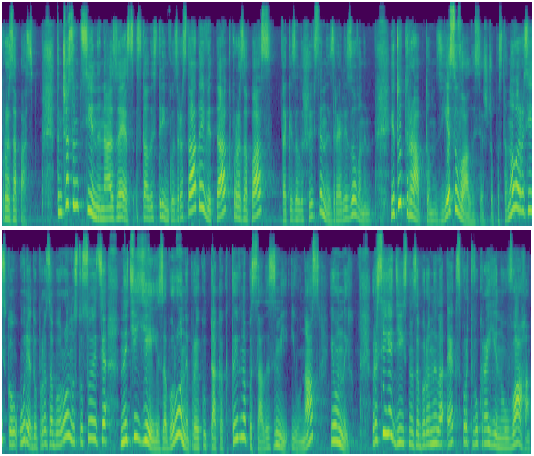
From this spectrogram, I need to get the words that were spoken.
про запас. Тим часом ціни на АЗС стали стрімко зростати. Відтак про запас так і залишився незреалізованим. І тут раптом з'ясувалося, що постанова російського уряду про заборону стосується не тієї заборони, про яку так активно писали ЗМІ і у нас, і у них. Росія дійсно заборонила експорт в Україну. Увага!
